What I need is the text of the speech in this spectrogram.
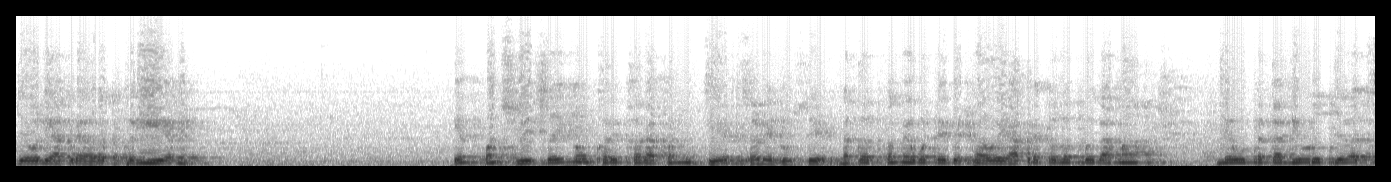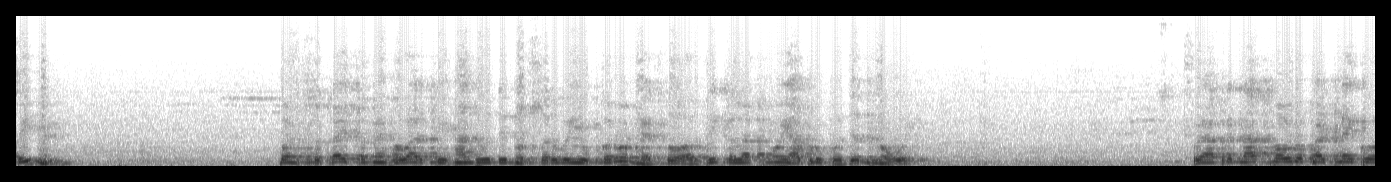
જે ઓલી આપણે હડપ કરીએ એમ એમ પંચ વિષયનું ખરેખર આપણને ઝેર ચડેલું છે. નકર તમે વટે બેઠા હોય, આપણે તો લગભગ આમાં નેવું ટકા નિવૃત્ત જેવા જ થઈ ને. પણ છતાંય તમે સવારથી સાંજ સુધીનો સરવૈયો કરો ને તો અડધી કલાકનું આપણું ભજન ન હોય. આપણે નાકમાવડો કાઢ નાખો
